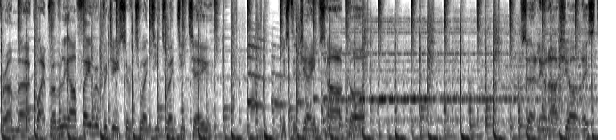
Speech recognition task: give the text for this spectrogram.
from uh, quite probably our favourite producer of 2022, Mr. James Harcourt. Certainly on our shortlist.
